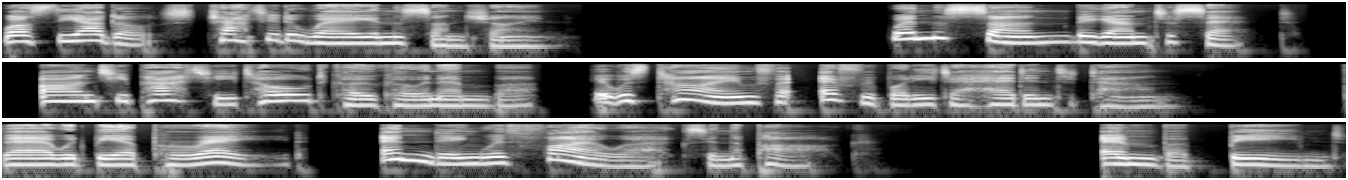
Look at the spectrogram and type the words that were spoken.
whilst the adults chatted away in the sunshine. When the sun began to set, Auntie Patty told Koko and Ember it was time for everybody to head into town. There would be a parade, ending with fireworks in the park. Ember beamed.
